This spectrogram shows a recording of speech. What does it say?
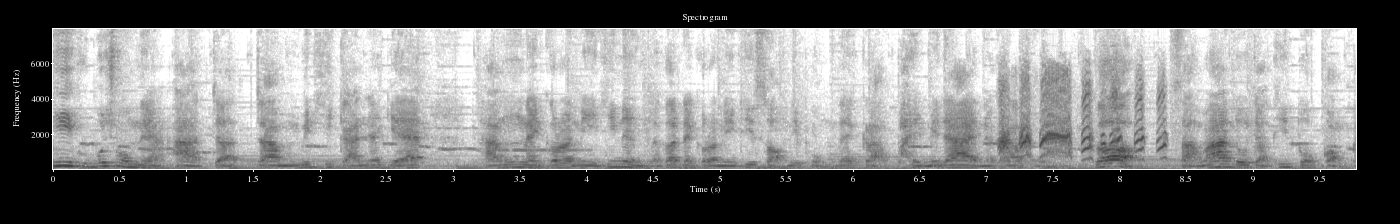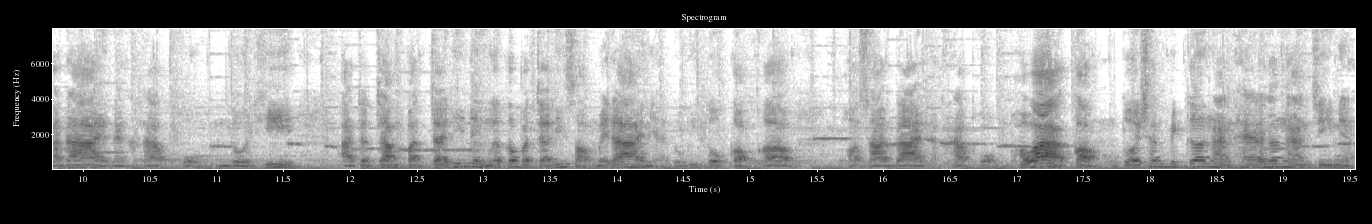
ที่คุณผู้ชมเนี่ยอาจจะจำวิธีการแยกแยะ ทั้งในกรณีที่ 1 แล้วก็ในกรณีที่ 2 ที่ผมได้กล่าวไปไม่ได้นะครับผมก็สามารถดูจากที่ตัวกล่องก็ได้นะครับ ผมโดยที่อาจจะจำปัจจัยที่ 1 แล้วก็ปัจจัยที่ 2 ไม่ได้เนี่ยดูที่ตัวกล่องก็พอทราบได้นะครับผม เพราะว่ากล่องของตัว action figure งานแท้แล้วก็งานจีนเนี่ย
